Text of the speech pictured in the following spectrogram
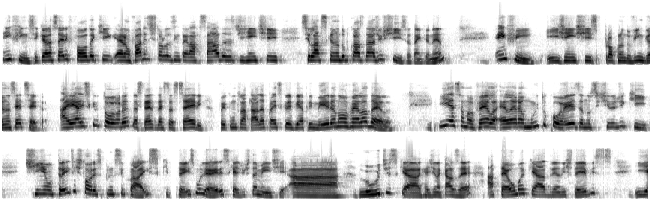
Enfim, sei que era uma série foda que eram várias histórias entrelaçadas de gente se lascando por causa da justiça, tá entendendo? Enfim, e gente procurando vingança, etc. Aí a escritora dessa série foi contratada para escrever a primeira novela dela. E essa novela, ela era muito coesa no sentido de que tinham três histórias principais, que três mulheres, que é justamente a Lourdes, que é a Regina Casé, a Thelma, que é a Adriana Esteves, e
